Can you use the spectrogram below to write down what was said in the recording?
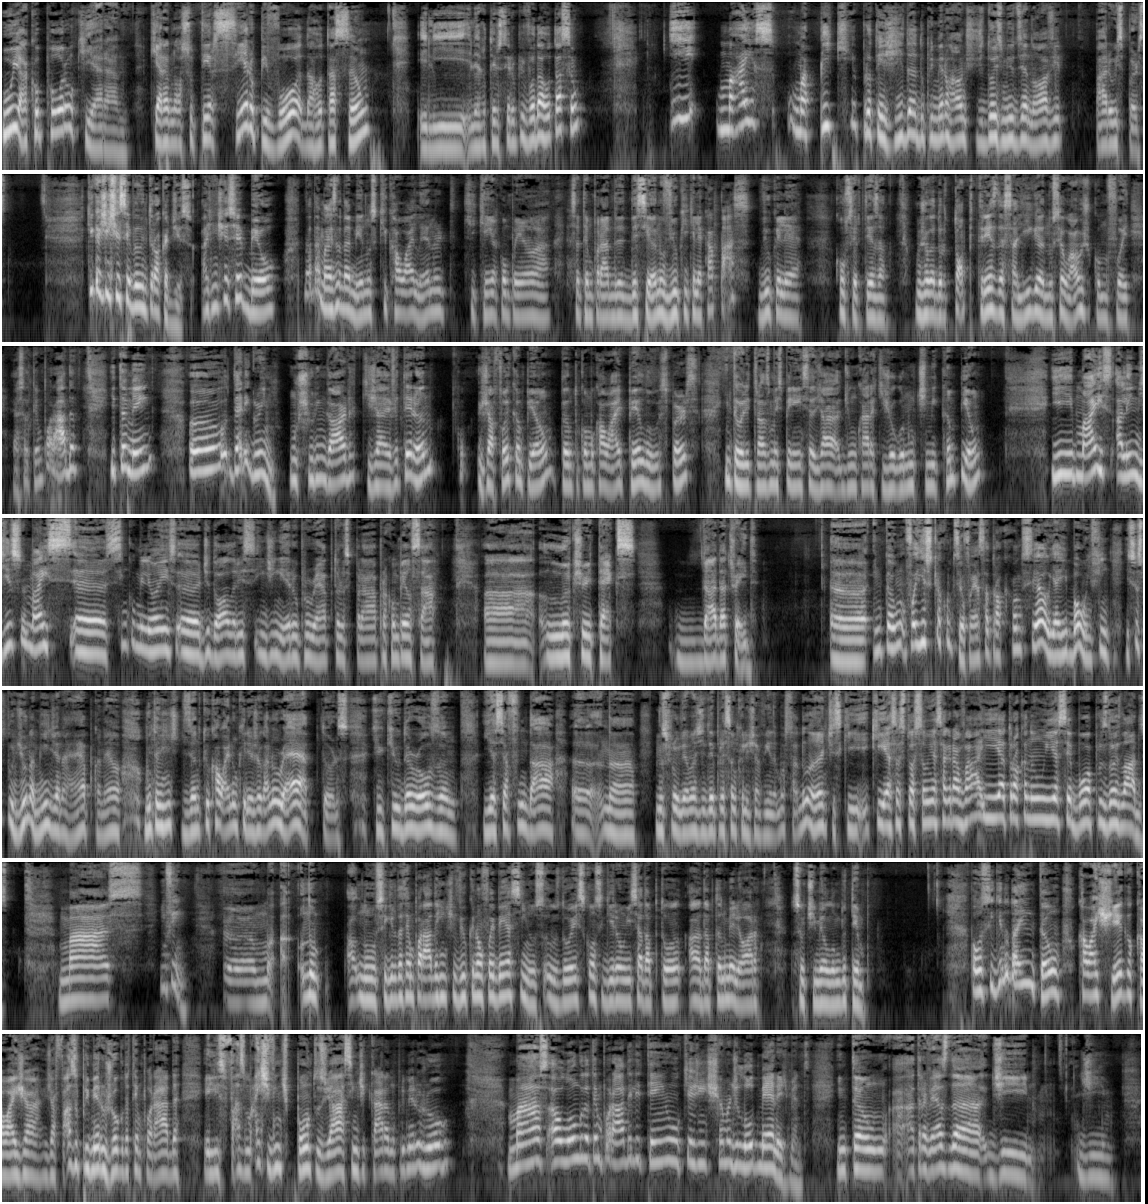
O Jakob Poro, que era, que era nosso terceiro pivô da rotação, ele, ele era o terceiro pivô da rotação. E mais uma pique protegida do primeiro round de 2019 para o Spurs. O que, que a gente recebeu em troca disso? A gente recebeu nada mais nada menos que Kawhi Leonard, que quem acompanhou a, essa temporada desse ano viu o que, que ele é capaz, viu que ele é com certeza um jogador top 3 dessa liga no seu auge, como foi essa temporada. E também o uh, Danny Green, um shooting guard que já é veterano, já foi campeão, tanto como o Kawhi pelo Spurs. Então ele traz uma experiência já de um cara que jogou num time campeão e mais, além disso, mais uh, eh, 5 milhões uh, de dólares em dinheiro para o Raptors para compensar a luxury tax da, da trade. Uh, então foi isso que aconteceu, foi essa troca que aconteceu. E aí, bom, enfim, isso explodiu na mídia na época, né? Muita gente dizendo que o Kawhi não queria jogar no Raptors, que, que o DeRozan ia se afundar uh, na, nos problemas de depressão que ele já vinha demonstrado antes, que, que essa situação ia se agravar e a troca não ia ser boa para os dois lados. Mas, enfim, um, no, no seguir da temporada a gente viu que não foi bem assim. Os, os dois conseguiram ir se adaptou, adaptando melhor no seu time ao longo do tempo. Bom, seguindo daí então, o Kawhi chega, o Kawhi já, já faz o primeiro jogo da temporada, ele faz mais de 20 pontos já, assim, de cara no primeiro jogo. Mas ao longo da temporada ele tem o que a gente chama de load management. Então, a, através da, de, de,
